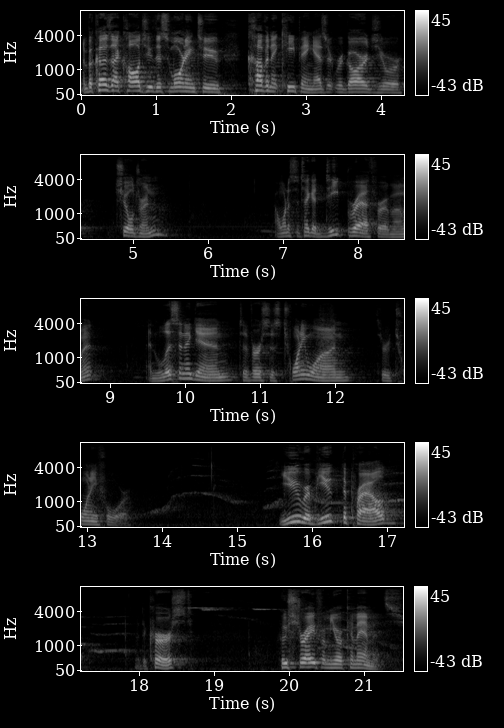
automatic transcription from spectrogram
And because I called you this morning to covenant keeping as it regards your children, I want us to take a deep breath for a moment and listen again to verses 21 through 24. You rebuke the proud the cursed, who stray from your commandments.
